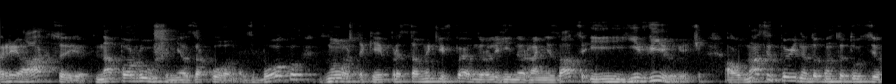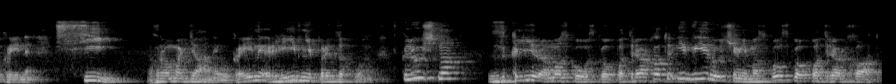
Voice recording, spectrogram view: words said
реакцією на порушення закону з боку знову ж таки представників певної релігійної організації і її віруючих. А у нас відповідно до Конституції України всі громадяни України рівні перед законом, включно з кліра Московського патріархату і віруючими Московського патріархату.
